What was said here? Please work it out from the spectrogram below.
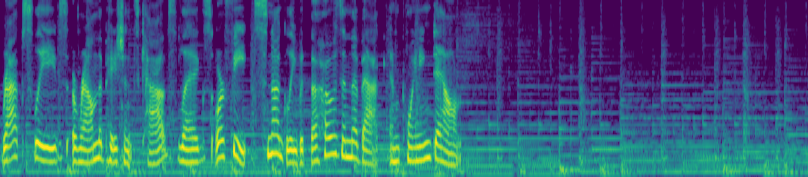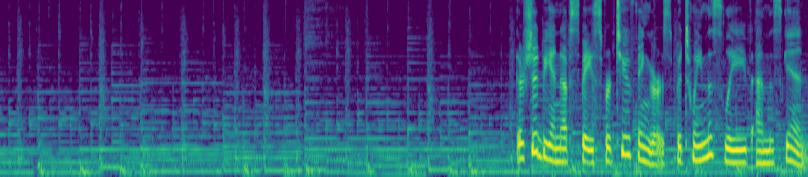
Wrap sleeves around the patient's calves, legs, or feet snugly with the hose in the back and pointing down. There should be enough space for two fingers between the sleeve and the skin.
